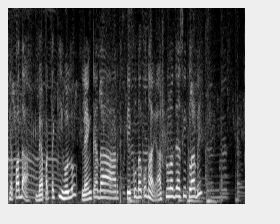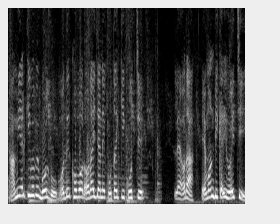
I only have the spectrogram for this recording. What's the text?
খেপাদা, ব্যাপারটা কি হলো? ল্যাংটাদা আর টেকুদা কোথায়? আসলো না যে আজকে ক্লাবে? আমি আর কীভাবে বলব? ওদের খবর ওরাই জানে কোথায় কি করছে। লে, ওরা, এমন ভিখারি হয়েছি,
